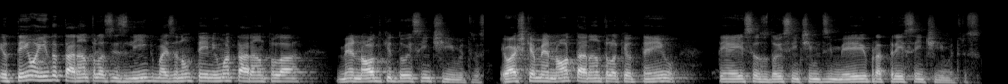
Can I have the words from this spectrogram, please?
eu tenho ainda tarântulas sling, mas eu não tenho nenhuma tarântula menor do que 2 centímetros. Eu acho que a menor tarântula que eu tenho tem aí seus 2,5 centímetros e meio para 3 centímetros.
